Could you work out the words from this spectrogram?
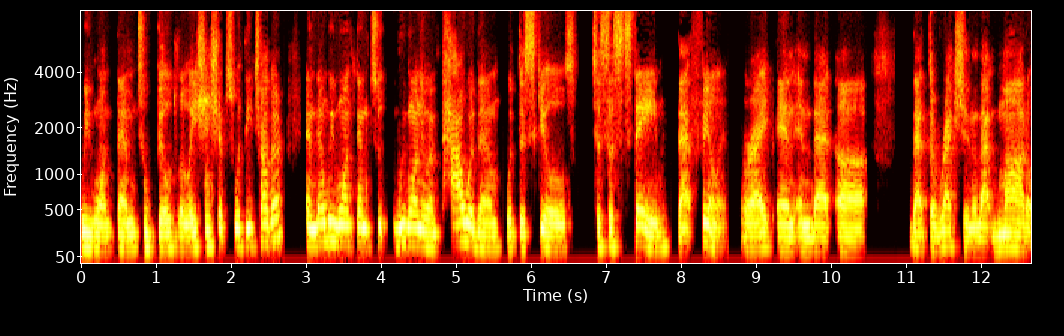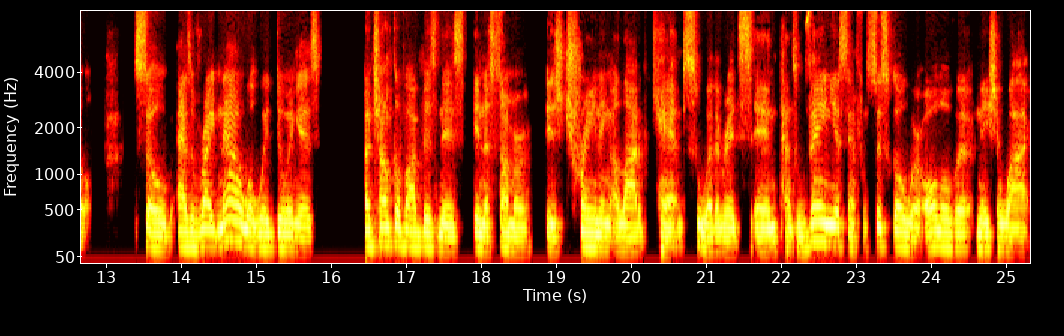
We want them to build relationships with each other. And then we want them to, we want to empower them with the skills to sustain that feeling, right? And, and that, uh, that direction or that model. So as of right now, what we're doing is a chunk of our business in the summer is training a lot of camps, whether it's in Pennsylvania, San Francisco, we're all over nationwide.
